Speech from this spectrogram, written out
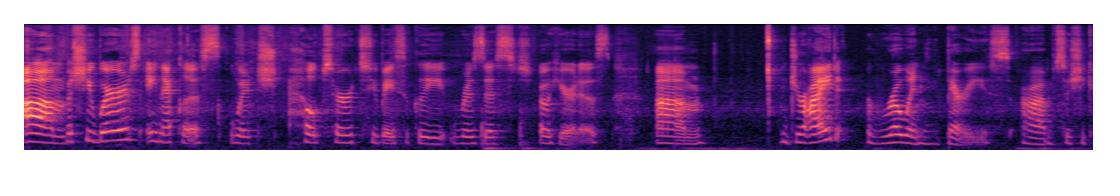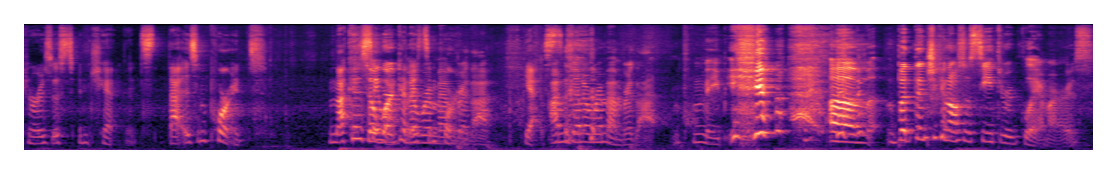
Um, but she wears a necklace which helps her to basically resist. Oh, here it is. Um, dried rowan berries, um, so she can resist enchantments. That is important. I'm not gonna So say we're what, gonna remember important. that. Yes. I'm gonna remember that. Maybe. um, but then she can also see through glamours,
